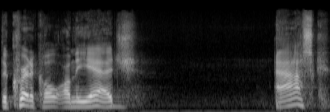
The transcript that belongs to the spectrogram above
the critical on the edge, ask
